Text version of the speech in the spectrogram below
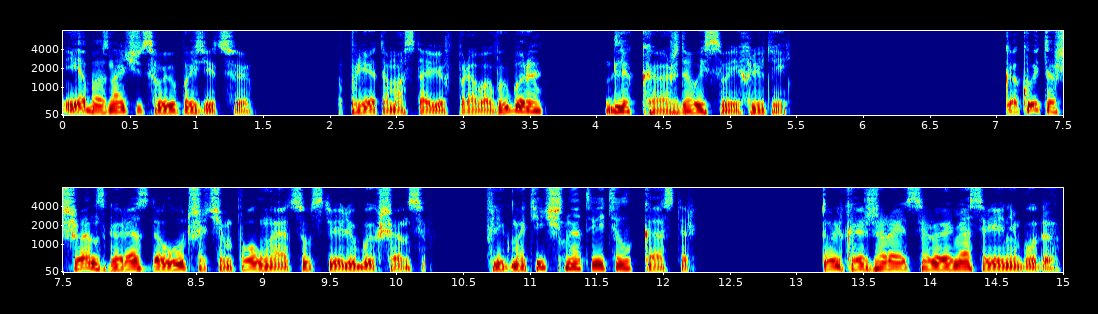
и обозначить свою позицию, при этом оставив право выбора для каждого из своих людей. «Какой-то шанс гораздо лучше, чем полное отсутствие любых шансов», флегматично ответил Кастер. «Только жрать сырое мясо я не буду.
